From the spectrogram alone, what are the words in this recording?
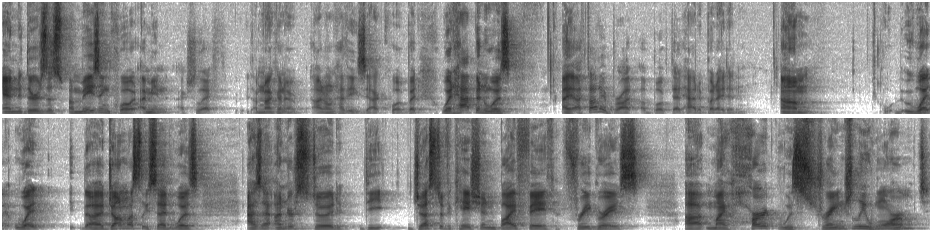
And there's this amazing quote. I mean, actually, I, am not to, I don't have the exact quote, but what happened was, I, I, thought I brought a book that had it, but I didn't. Um, what what uh, John Wesley said was, as I understood the justification by faith, free grace, uh, my heart was strangely warmed.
